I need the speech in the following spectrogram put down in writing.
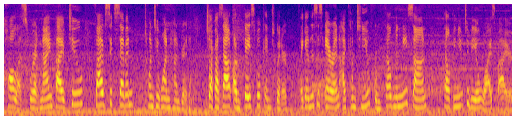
call us. We're at 952 567 2100. Check us out on Facebook and Twitter. Again, this is Erin. I come to you from Feldmann Nissan, helping you to be a wise buyer.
